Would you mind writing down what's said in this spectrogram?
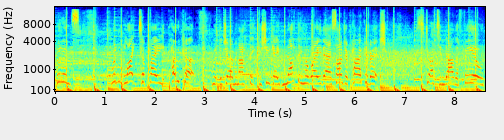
Prudence wouldn't like to play poker with the German athlete because she gave nothing away there. Sandra Perkovic strutting down the field,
